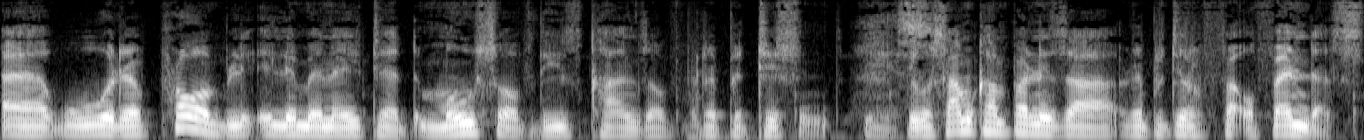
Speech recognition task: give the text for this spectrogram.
uh, would have probably eliminated most of these kinds of repetitions. Yes. Because some companies are repeated off- offenders,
